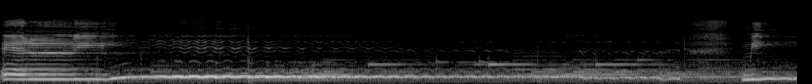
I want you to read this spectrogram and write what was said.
and lead me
